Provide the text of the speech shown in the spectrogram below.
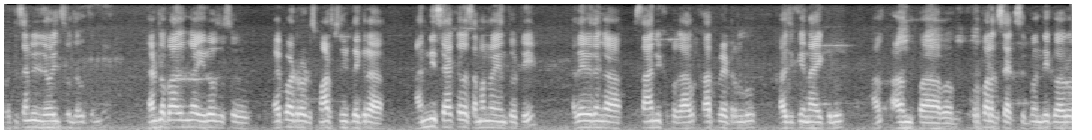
ప్రతి సండే నిర్వహించడం జరుగుతుంది. దాంట్లో భాగంగా ఈరోజు మైపాడు రోడ్ స్మార్ట్ స్ట్రీట్ దగ్గర అన్ని శాఖల సమన్వయంతో అదేవిధంగా స్థానిక కార్పొరేటర్లు రాజకీయ నాయకులు పురపాలక శాఖ సిబ్బంది గౌరవ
